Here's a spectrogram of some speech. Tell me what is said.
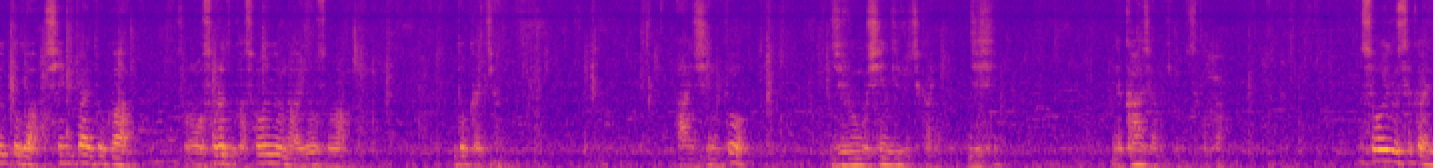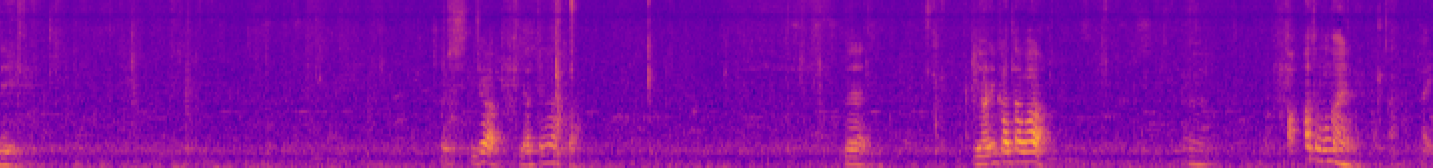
うとか心配とかその恐れとかそういうような要素はどっか行っちゃう。安心と自分を信じる力自信。で感謝の気持ちとか。そういう世界で生きてるよしじゃあやってみますか。でやり方は、うん、ああともうないね。はい。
